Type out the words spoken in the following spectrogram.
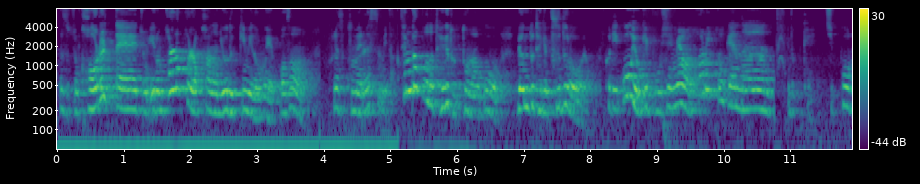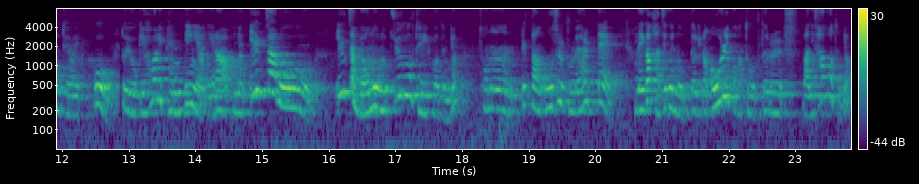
그래서 좀 걸을 때 좀 이런 펄럭펄럭하는 이 느낌이 너무 예뻐서 그래서 구매를 했습니다. 생각보다 되게 도톰하고 면도 되게 부드러워요. 그리고 여기 보시면 허리 쪽에는 이렇게 지퍼로 되어 있고 또 여기 허리 밴딩이 아니라 그냥 일자로 일자 면으로 쭉 돼 있거든요. 저는 일단 옷을 구매할 때 내가 가지고 있는 옷들이랑 어울릴 것 같은 옷들을 많이 사거든요.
